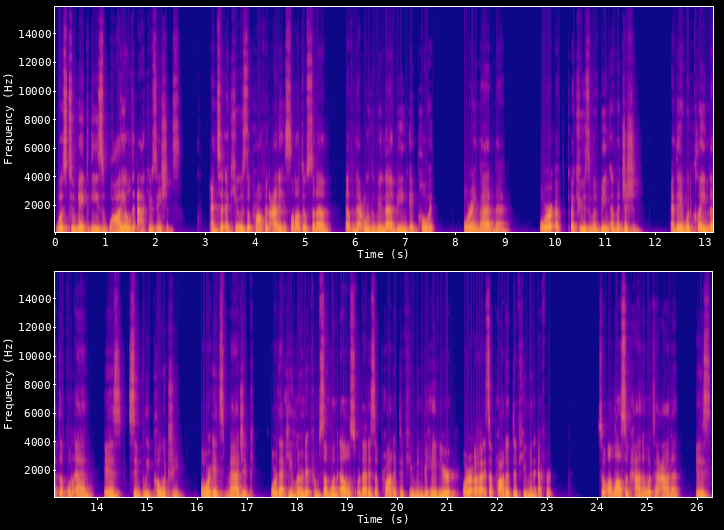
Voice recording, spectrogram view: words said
was to make these wild accusations and to accuse the Prophet ﷺ of na'udhu billah being a poet or a madman or accuse him of being a magician. And they would claim that the Quran is simply poetry or it's magic or that he learned it from someone else or that it's a product of human behavior or uh, it's a product of human effort. So Allah subhanahu wa ta'ala is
